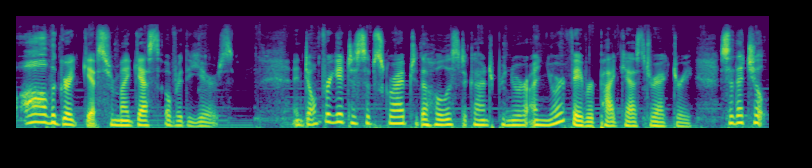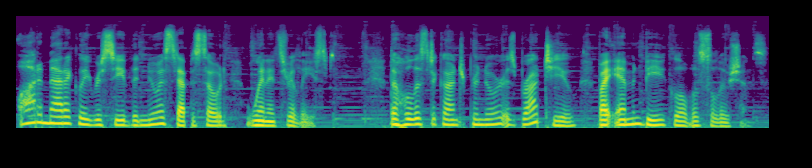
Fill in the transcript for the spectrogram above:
all the great gifts from my guests over the years. And don't forget to subscribe to The Holistic Entrepreneur on your favorite podcast directory so that you'll automatically receive the newest episode when it's released. The Holistic Entrepreneur is brought to you by M&B Global Solutions.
